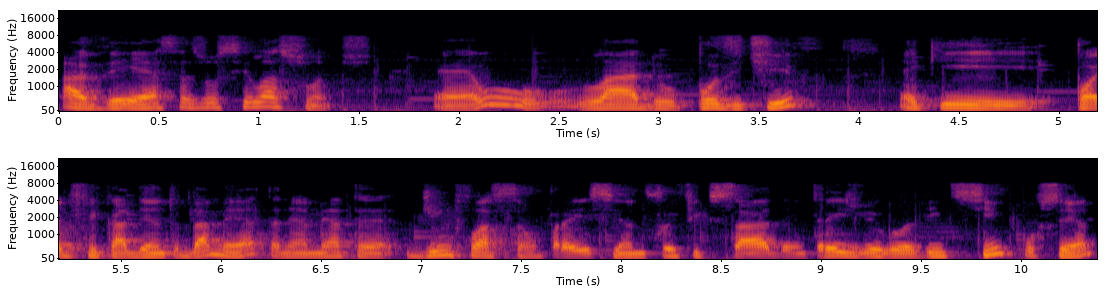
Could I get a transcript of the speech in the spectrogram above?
haver essas oscilações. É, o lado positivo é que pode ficar dentro da meta, né? A meta de inflação para esse ano foi fixada em 3,25%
